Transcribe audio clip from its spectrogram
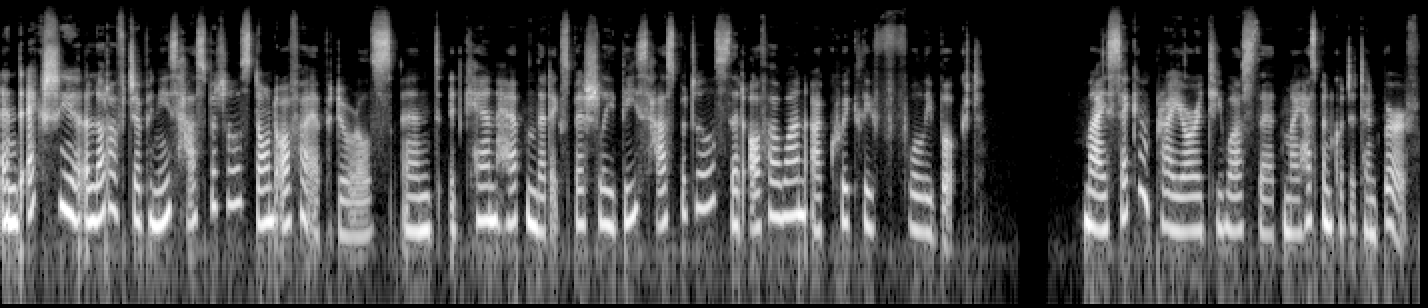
And actually, a lot of Japanese hospitals don't offer epidurals, and it can happen that especially these hospitals that offer one are quickly fully booked. My second priority was that my husband could attend birth.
